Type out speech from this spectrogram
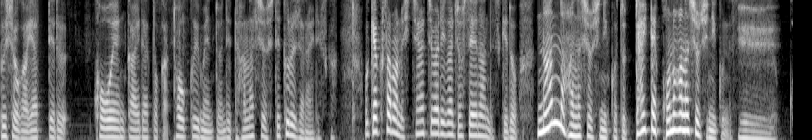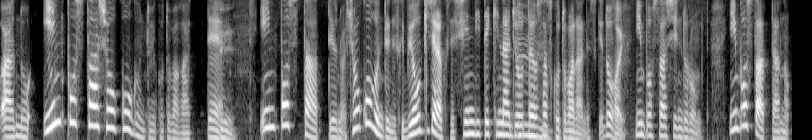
部署がやってる講演会だとかトークイベントに出て話をしてくるじゃないですか。お客様の7、8割が女性なんですけど、何の話をしに行くかと、大体この話をしに行くんです。えあの、インポスター症候群という言葉があって、えインポスターっていうのは、症候群って言うんですけど、病気じゃなくて心理的な状態を指す言葉なんですけど、はいインポスターシンドローム。インポスターってあの、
